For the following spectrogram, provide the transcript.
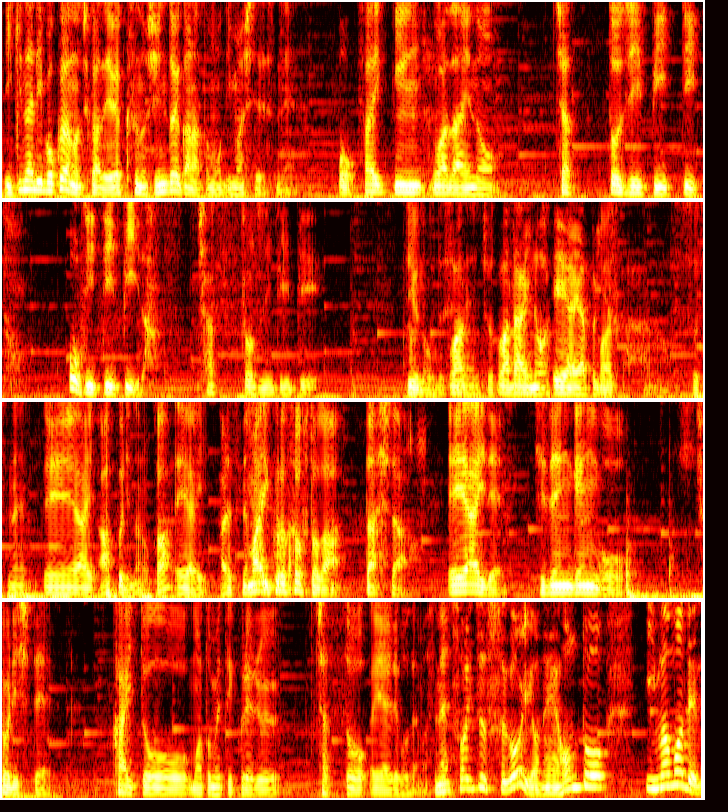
いきなり僕らの力で予約するのしんどいかなと思いましてですね。お。最近話題のチャット GPT と。お GTP だ。チャット GTP っていうのをですわねちょっと。話題の AI アプリですか？そうですね。AI アプリなのか？AI あれですね。マイクロソフトが出した。AI で自然言語を処理して回答をまとめてくれるチャット AI でございますね。そいつすごいよね。本当今まで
